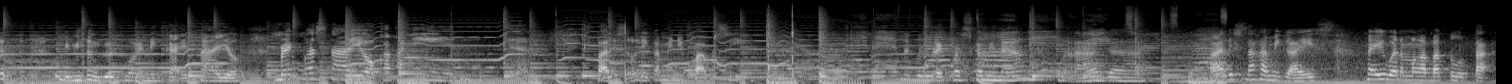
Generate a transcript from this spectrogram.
Biglang good morning, kain tayo. Breakfast tayo, kakanin. Yan. Palis uli kami ni Papsi. Nagbe-breakfast kami ng maaga. Palis na kami guys. Maiwan ang mga batuta.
